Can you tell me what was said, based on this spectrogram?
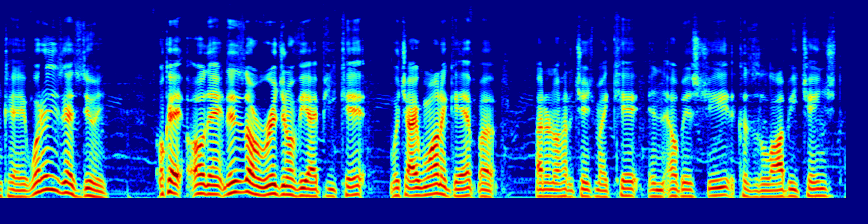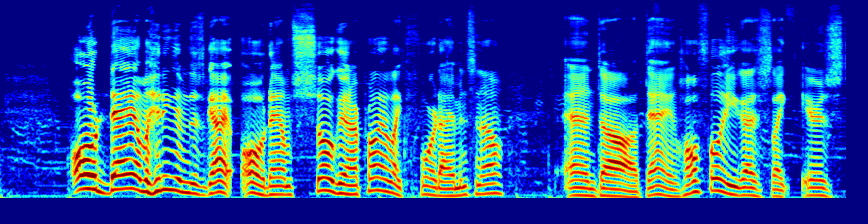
okay, what are these guys doing? Okay, oh dang, this is the original VIP kit, which I want to get, but I don't know how to change my kit in LBSG, because the lobby changed. Oh, damn, I'm hitting him, this guy. Oh, damn, so good. I probably have, like, four diamonds now. And, uh, dang, hopefully you guys, like, ears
